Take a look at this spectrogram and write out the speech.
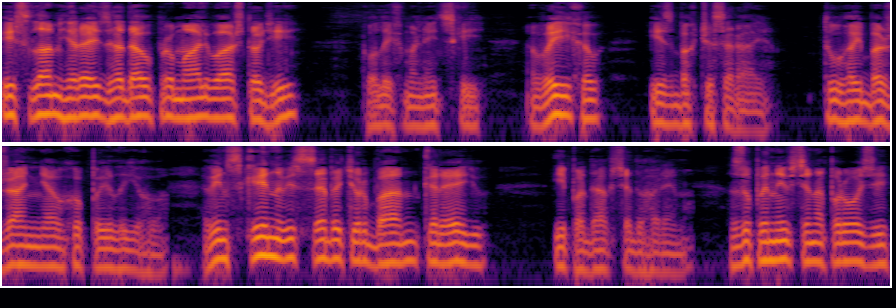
Іслам Гірей згадав про мальву аж тоді, коли Хмельницький виїхав із Бахчисарая. Туга й бажання охопили його. Він скинув із себе тюрбан, керею і подався до гарему. Зупинився на порозі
